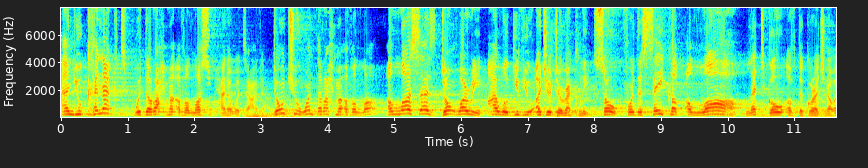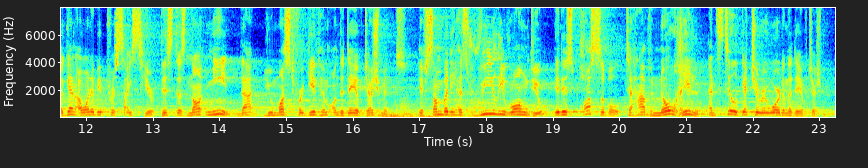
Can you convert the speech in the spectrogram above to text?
and you connect with the rahmah of Allah subhanahu wa ta'ala. Don't you want the rahmah of Allah? Allah says, don't worry, I will give you ajr directly. So for the sake of Allah, let go of the grudge. Now again, I want to be precise here. This does not mean that you must forgive him on the day of judgment. If somebody has really wronged you, it is possible to have no ghil and still get your reward on the day of judgment.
